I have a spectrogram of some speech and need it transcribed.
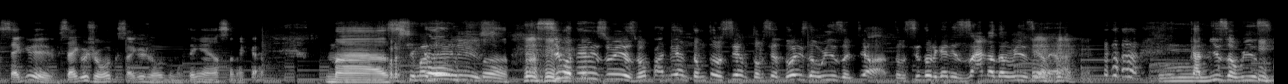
segue, segue o jogo, segue o jogo, não tem essa, né, cara? Mas. Pra cima deles! pra cima deles, Wiz, vamos pra dentro, estamos torcendo, torcedores da Wiz aqui, ó, torcida organizada da Wiz, galera. Camisa Wiz.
